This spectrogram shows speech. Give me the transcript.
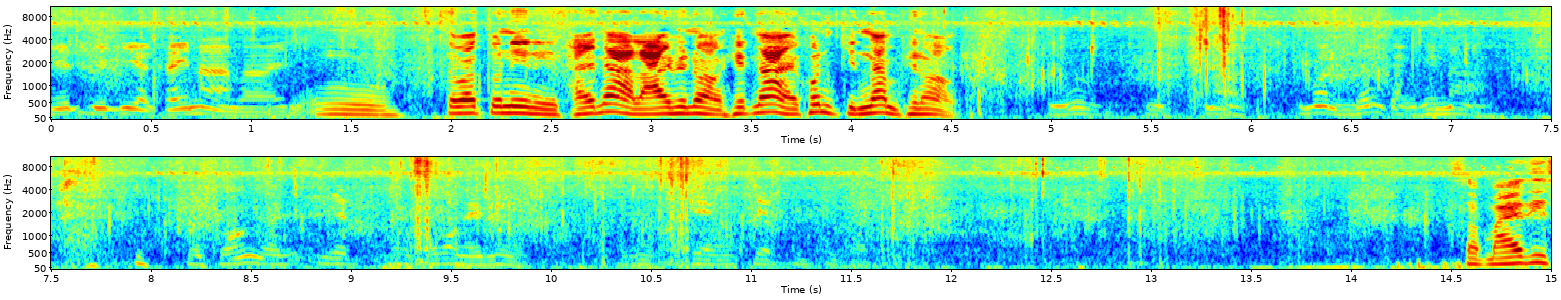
เฮ็ดเฮ็ดเรียกใช้หน้าหลายอืมแต่ว่าตัวนี้นี่ไถหน้าหลายพี่น้องเฮ็ดหน้าให้คนกินน้ำพี่น้องโอ้ยหน้ามันเรื่องจังที่หน้าแต่ของเงินเฮ็ดให้เขาว่าให้ลูกลูกแกงเจ็ดเป็นผู้ใด สมัยที่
